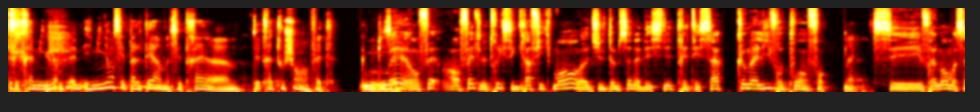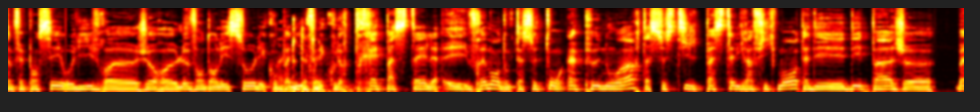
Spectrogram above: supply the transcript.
c'est très mignon. Mignon, c'est pas le terme. C'est très, euh, c'est très touchant en fait. Comme épisode. Ouais, en fait, en fait, le truc, c'est que graphiquement, euh, Jill Thompson a décidé de traiter ça comme un livre pour enfants. Ouais. C'est vraiment, moi, ça me fait penser aux livres euh, genre euh, Le vent dans les saules et compagnie, à qui ont des couleurs très pastel. Et vraiment, donc t'as ce ton un peu noir, t'as ce style pastel graphiquement, t'as des, des pages... euh, bah,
